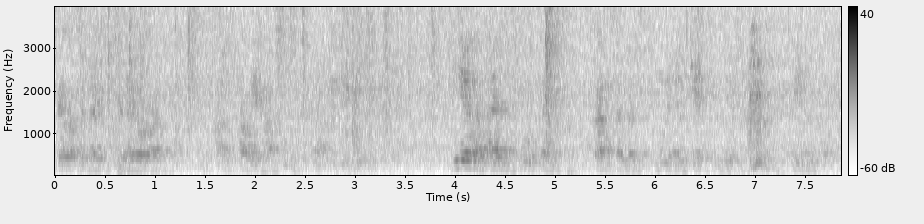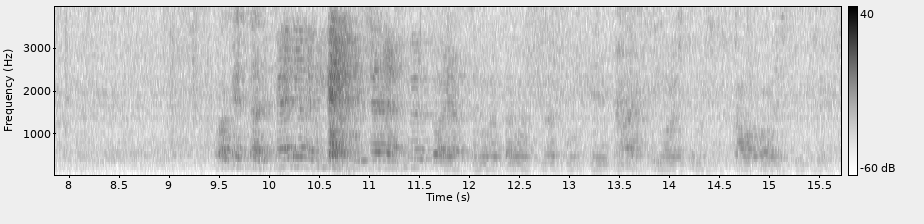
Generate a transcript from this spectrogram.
sellaisena yhtiönä, jolla on alihankintaa. Siellä näiden suurten kansainvälisten muiden ketjujen rinnalla. Oikeastaan edellä viitattiin tähän hyötyajatteluun, jota voisi myös puhua markkinoistumisesta, kaupallistumiseksi,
